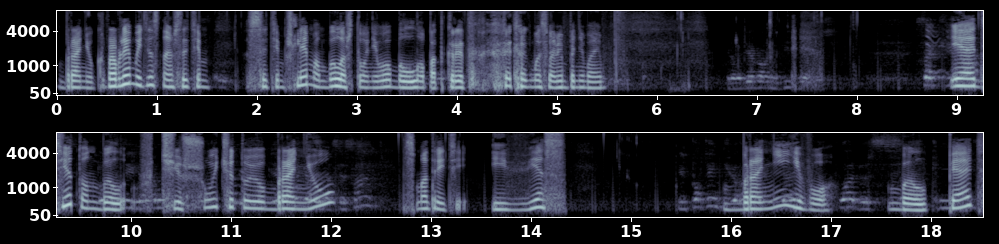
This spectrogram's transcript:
броню. Проблема единственная с этим, с этим шлемом было, что у него был лоб открыт, как мы с вами понимаем. И одет он был в чешуйчатую броню. Смотрите, и вес брони его был пять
